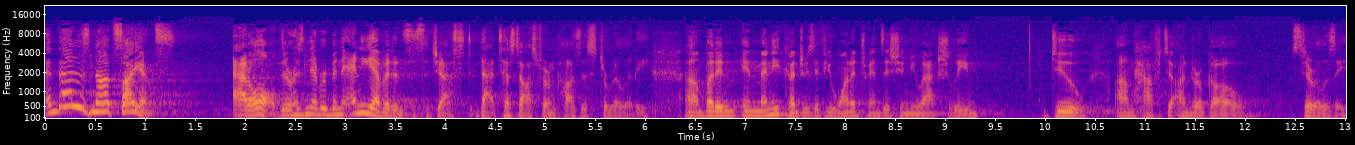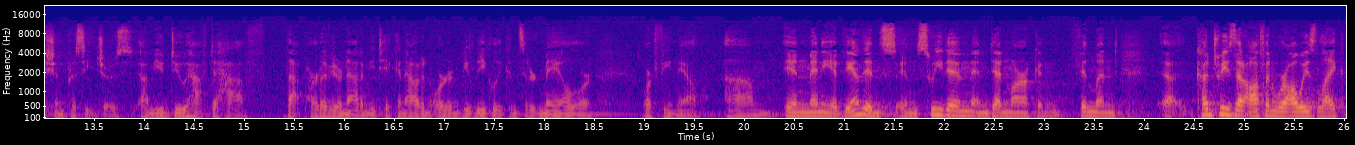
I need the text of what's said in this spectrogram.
And that is not science at all. There has never been any evidence to suggest that testosterone causes sterility. Um, but in, in many countries, if you want to transition, you actually do um, have to undergo sterilization procedures. Um, you do have to have that part of your anatomy taken out in order to be legally considered male or, or female. Um, in many advanced, in, Sweden and Denmark and Finland, uh, countries that often were always like,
